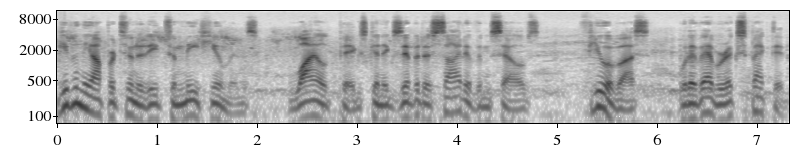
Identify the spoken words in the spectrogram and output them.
Given the opportunity to meet humans, wild pigs can exhibit a side of themselves few of us would have ever expected.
